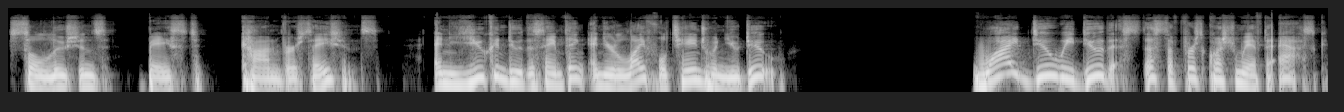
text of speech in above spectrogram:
solutions based conversations. And you can do the same thing, and your life will change when you do. Why do we do this? That's the first question we have to ask.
